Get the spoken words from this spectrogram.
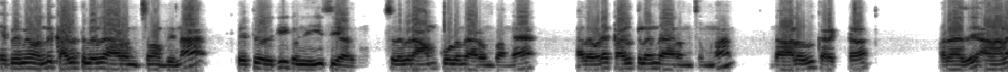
எப்பயுமே வந்து கழுத்துல இருந்து ஆரம்பிச்சோம் அப்படின்னா வெட்டுறதுக்கு கொஞ்சம் ஈஸியா இருக்கும். சில பேர் ஆம்கூல இருந்து ஆரம்பிப்பாங்க. அதை விட கழுத்துல இருந்து ஆரம்பிச்சோம்னா இந்த அளவு கரெக்டா வராது. அதனால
